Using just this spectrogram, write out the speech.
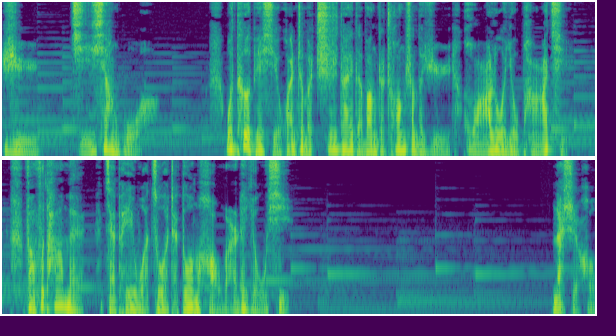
雨极像我。我特别喜欢这么痴呆地望着窗上的雨滑落又爬起，仿佛他们在陪我做着多么好玩的游戏。那时候，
